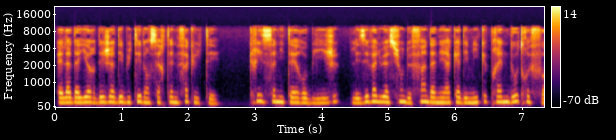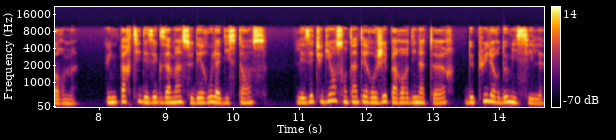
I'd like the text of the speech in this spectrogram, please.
Elle a d'ailleurs déjà débuté dans certaines facultés. Crise sanitaire oblige, les évaluations de fin d'année académique prennent d'autres formes. Une partie des examens se déroule à distance. Les étudiants sont interrogés par ordinateur, depuis leur domicile.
